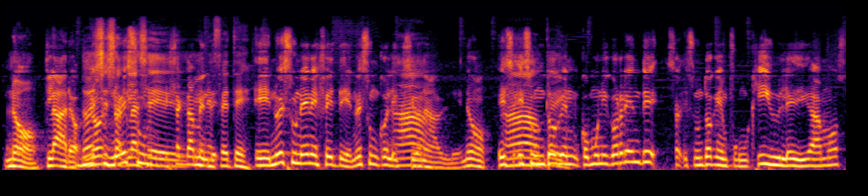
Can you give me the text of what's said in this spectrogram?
No, claro. No es esa un- clase exactamente. NFT. Eh, no es un NFT, no es un coleccionable. No, es, Ah, es un ok. token común y corriente, es- un token fungible, digamos.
